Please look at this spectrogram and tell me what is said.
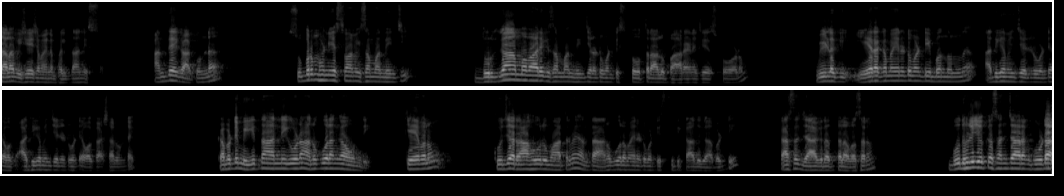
చాలా విశేషమైన ఫలితాన్ని ఇస్తుంది. అంతేకాకుండా సుబ్రహ్మణ్య స్వామికి సంబంధించి దుర్గా అమ్మవారికి సంబంధించినటువంటి స్తోత్రాలు పారాయణ చేసుకోవడం వీళ్ళకి ఏ రకమైనటువంటి ఇబ్బందులున్నా అధిగమించేటటువంటి అవ అధిగమించేటటువంటి అవకాశాలు ఉంటాయి కాబట్టి మిగతా అన్నీ కూడా అనుకూలంగా ఉంది. కేవలం కుజ రాహువులు మాత్రమే అంత అనుకూలమైనటువంటి స్థితి కాదు కాబట్టి కాస్త జాగ్రత్తలు అవసరం. బుధుడి యొక్క సంచారం కూడా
